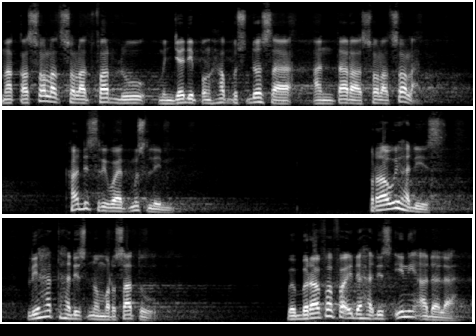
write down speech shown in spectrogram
maka solat-solat fardu menjadi penghapus dosa antara solat-solat. Hadis riwayat Muslim. Perawi hadis, lihat hadis nomor satu. Beberapa faedah hadis ini adalah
